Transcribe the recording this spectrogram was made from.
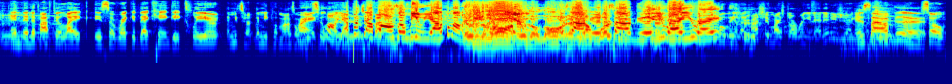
And then if I feel like it's a record that can't get cleared, let me turn, let me put mine on Right. mute too. Come on, y'all. Yeah, Put yeah. your phones on mute, y'all. Come on. It was an Ceasar. alarm. It was an alarm. It's That all mean good. It's all good. You right. You I'm right. over here like my shit might start ringing at any second. It's all good. So,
